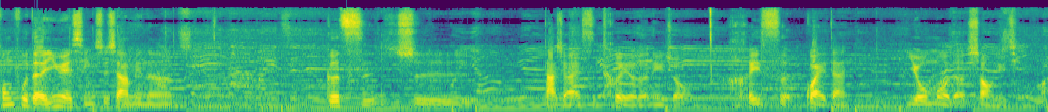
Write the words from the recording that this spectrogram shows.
丰富的音乐形式下面呢，歌词是大小 S 特有的那种黑色、怪诞、幽默的少女情怀。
